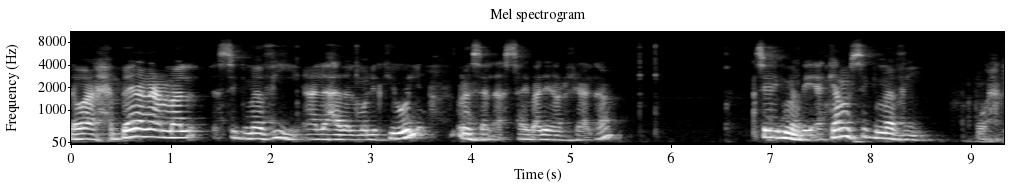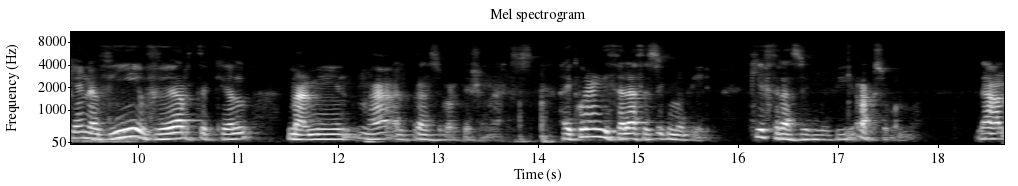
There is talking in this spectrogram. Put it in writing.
لو حبينا نعمل sigma v على هذا ال molecule ننسى ال S هاي بعدين نرجع لها. sigma v كم sigma v وحكينا v vertical مع مين؟ مع ال principal rotation axis هيكون عندي ثلاثة sigma v كيف ثلاثة sigma v ركزوا والله الآن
